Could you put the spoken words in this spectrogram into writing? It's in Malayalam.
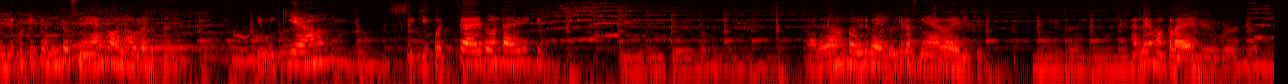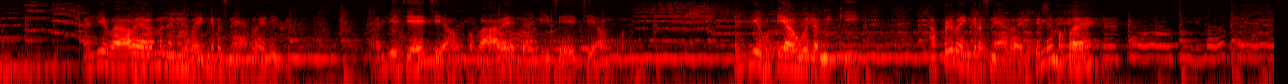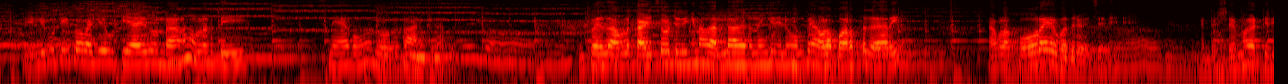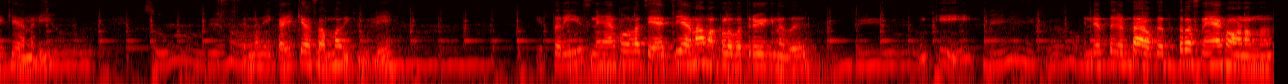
എവിടെ കുട്ടിക്ക് എന്ത് സ്നേഹമാണ് അവളെടുത്ത് ഈ മിക്കിയാണ് മിക്കി കൊച്ചായതുകൊണ്ടായിരിക്കും. വലുതാകുമ്പോ വലുതാകുമ്പോൾ അവർ ഭയങ്കര സ്നേഹമായിരിക്കും. അല്ലേ മക്കളെ? വലിയ വാവയാകുമ്പോൾ നിങ്ങൾ ഭയങ്കര സ്നേഹമായിരിക്കും. വലിയ ചേച്ചിയാവുമ്പോൾ വാവയല്ല വലിയ ചേച്ചിയാവുമ്പോൾ വലിയ കുട്ടിയാവുമല്ലോ മിക്കി. അപ്പോഴും ഭയങ്കര സ്നേഹമായിരിക്കും അല്ലേ മക്കളെ? വലിയ കുട്ടി ഇപ്പോൾ വലിയ കുട്ടിയായതുകൊണ്ടാണ് അവളടുത്ത് ഈ സ്നേഹവും ഇതുമൊക്കെ കാണിക്കുന്നത്. ഇപ്പോൾ ഇത് അവൾ കഴിച്ചുകൊണ്ടിരിക്കുന്നതല്ലാതിരുന്നെങ്കിൽ ഇതിനു മുമ്പേ അവളെ പുറത്ത് കയറി അവളെ കുറേ ഉപദ്രവിച്ചേനെ. എന്റെ ക്ഷമ കെട്ടിരിക്കുകയാണടി. എന്നെ നീ കഴിക്കാൻ സമ്മതിക്കൂലേ? ഇത്രയും സ്നേഹമുള്ള ചേച്ചിയാണോ മക്കൾ ഉപദ്രവിക്കുന്നത്? മിക്കി നിന്റെ അടുത്ത് കണ്ട അവൾക്ക് എത്ര സ്നേഹമാണെന്ന്.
